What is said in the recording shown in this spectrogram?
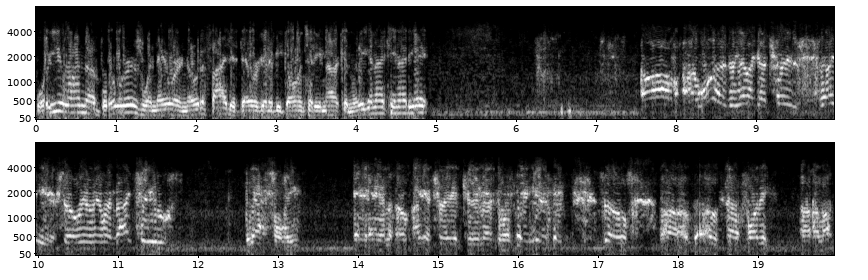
were you on the Brewers when they were notified that they were going to be going to the American League in 1998? Um, I was, and then I got traded that year, so we, we went back to the National League and uh, I got traded to the American League. so uh, that was kind of funny. Uh,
